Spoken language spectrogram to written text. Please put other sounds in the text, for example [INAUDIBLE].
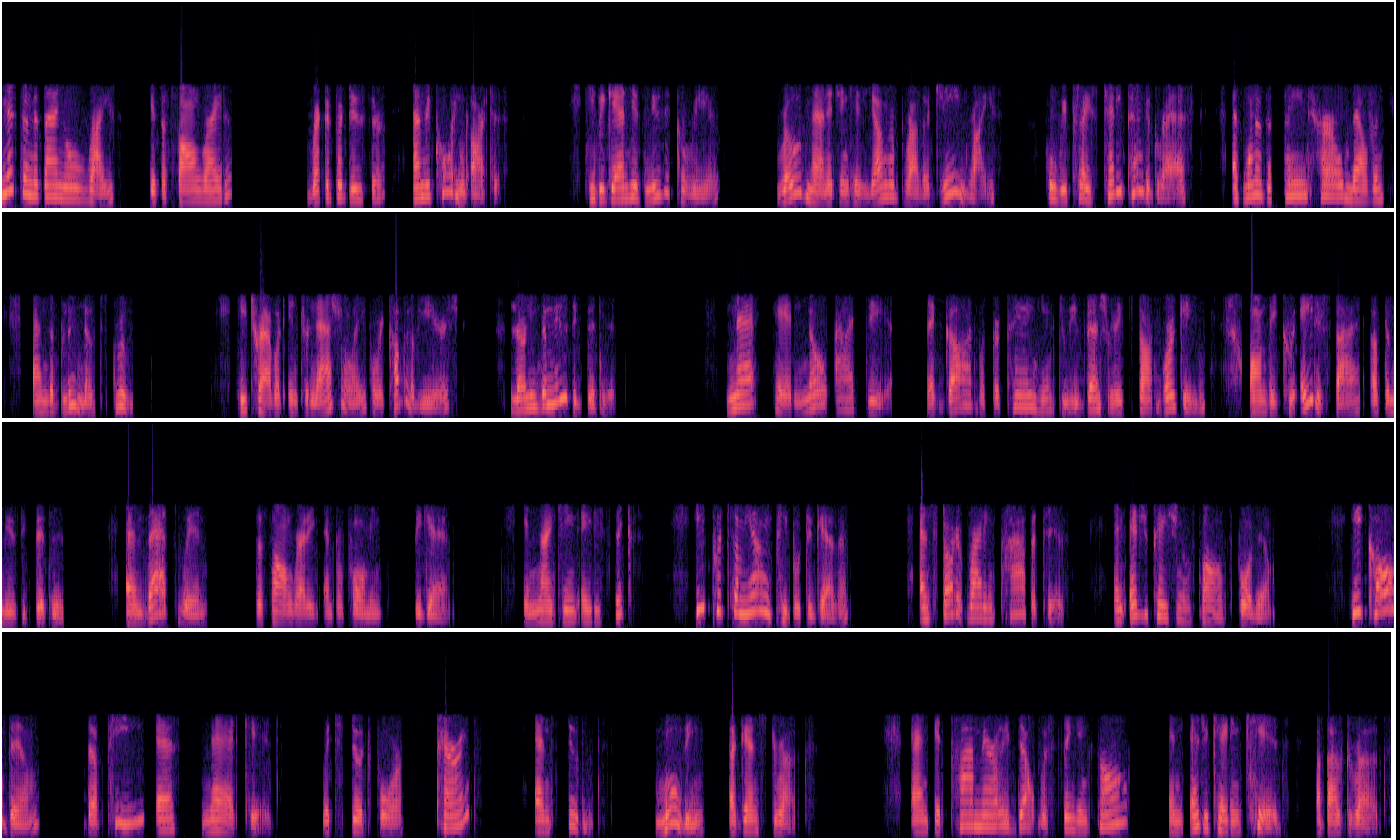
Mr. Nathaniel Rice is a songwriter, record producer, and recording artist. He began his music career road managing his younger brother, Gene Rice, who replaced Teddy Pendergrass as one of the famed Harold Melvin and the Blue Notes group. He traveled internationally for a couple of years, learning the music business. Nat had no idea that God was preparing him to eventually start working on the creative side of the music business. And that's when the songwriting and performing began. In 1986, he put some young people together and started writing positive and educational songs for them. He called them the PS MAD Kids, which stood for Parents and Students Moving Against Drugs. And it primarily dealt with singing songs and educating kids about drugs.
